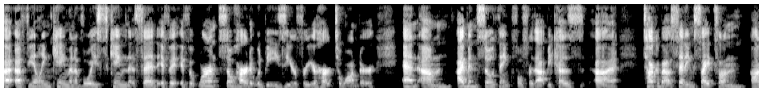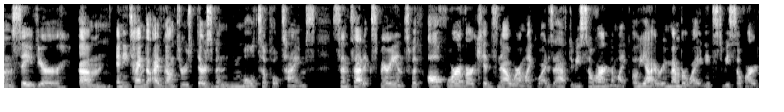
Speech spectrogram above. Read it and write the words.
a, a, feeling came and a voice came that said if it if it weren't so hard it would be easier for your heart to wander and um i've been so thankful for that because uh talk about setting sights on on the savior um anytime that i've gone through there's been multiple times since that experience with all four of our kids now where I'm like, why does it have to be so hard? And I'm like, oh yeah, I remember why it needs to be so hard.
